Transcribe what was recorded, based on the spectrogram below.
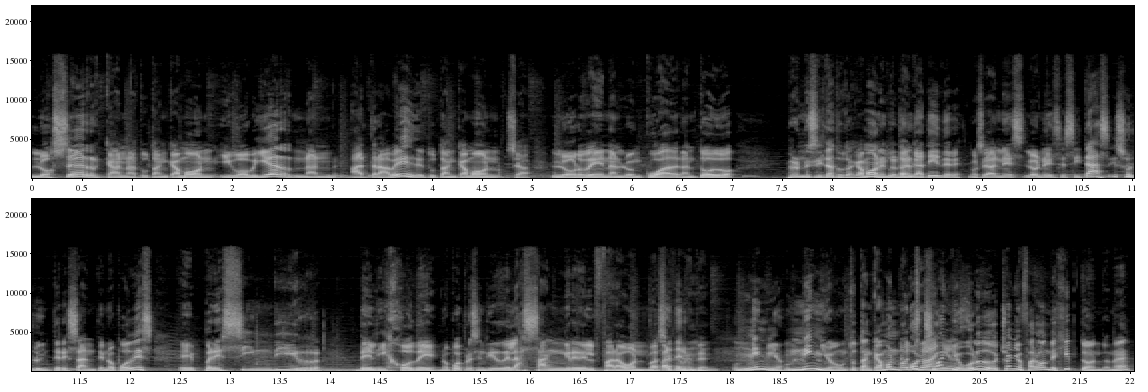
Lo cercan a Tutankamón y gobiernan a través de Tutankamón. O sea, lo ordenan, lo encuadran todo. Pero necesitas Tutankamón, ¿entendés? Tutankatítere. O sea, lo necesitas. Eso es lo interesante. No podés eh, prescindir del hijo de. No podés prescindir de la sangre del faraón, Aparte básicamente. un, un niño. Un niño, un Tutankamón. Ocho Ocho, años. años. boludo. Ocho años faraón de Egipto, ¿entendés?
